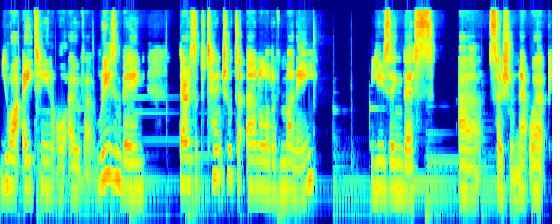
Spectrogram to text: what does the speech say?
you are 18 or over. Reason being, there is a potential to earn a lot of money using this uh, social network.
